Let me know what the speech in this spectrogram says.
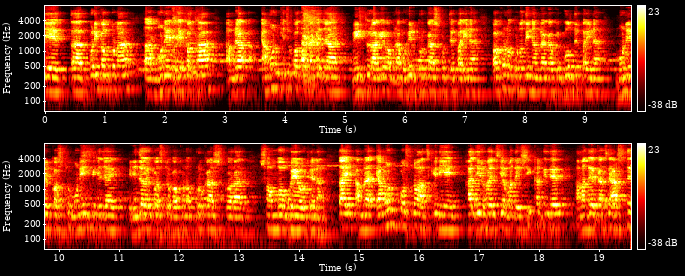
যে, তার পরিকল্পনা, তার মনের যে কথা, আমরা এমন কিছু কথা থাকে যা মৃত্যুর আগে আমরা বহির প্রকাশ করতে পারি না, কখনো কোনোদিন আমরা কাউকে বলতে পারি না। মনের কষ্ট মনেই থেকে যায়, হৃদয়ের কষ্ট কখনো প্রকাশ করার সম্ভব হয়ে ওঠে না। তাই আমরা এমন প্রশ্ন আজকে নিয়ে হাজির হয়েছি আমাদের শিক্ষার্থীদের, আমাদের কাছে আসতে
